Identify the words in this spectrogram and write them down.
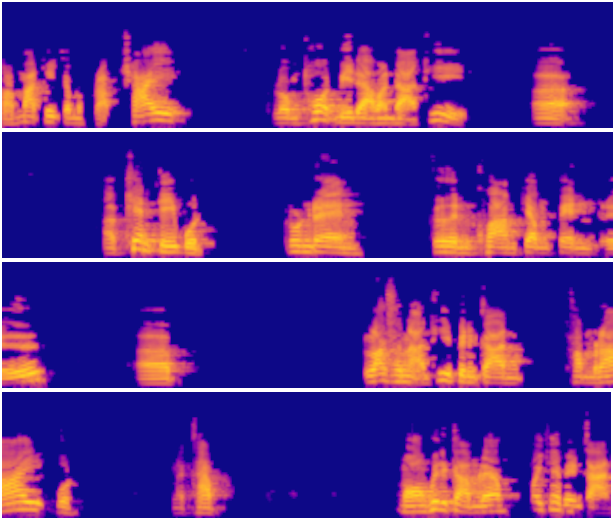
สามารถที่จะมาปรับใช้ลงโทษบิดามารดาที่เอ่อเอ่อเคี่ยนตีบุตรรุนแรงเกินความจำเป็นหรือเอ่อลักษณะที่เป็นการทำร้ายบุตรนะครับ มองพฤติกรรมแล้วไม่ใช่เป็นการ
